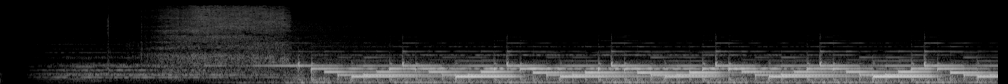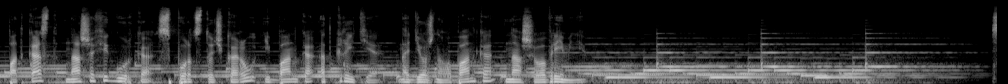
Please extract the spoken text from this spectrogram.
Подкаст «Наша фигурка» sports.ru и банка «Открытие» надежного банка нашего времени –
